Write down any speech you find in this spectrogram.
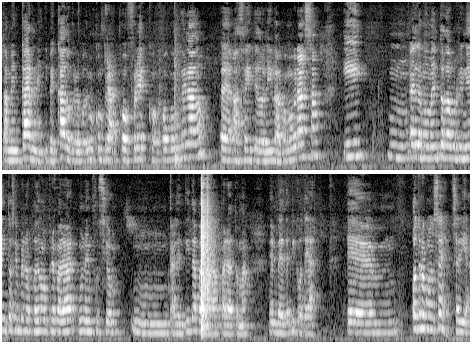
también carne y pescado, que lo podemos comprar o fresco o congelado, eh, aceite de oliva como grasa y mm, en los momentos de aburrimiento siempre nos podemos preparar una infusión mm, calentita para, tomar en vez de picotear. Em, otro consejo sería,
